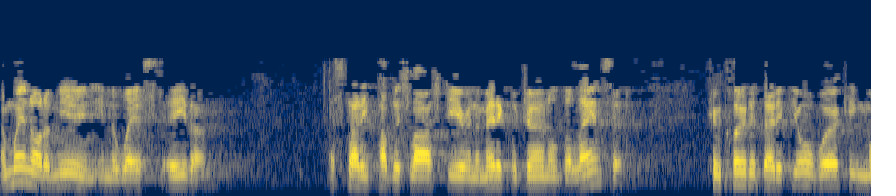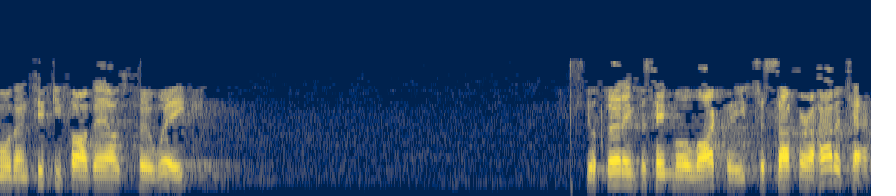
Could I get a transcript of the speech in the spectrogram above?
And we're not immune in the West either. A study published last year in the medical journal The Lancet concluded that if you're working more than 55 hours per week, you're 13% more likely to suffer a heart attack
